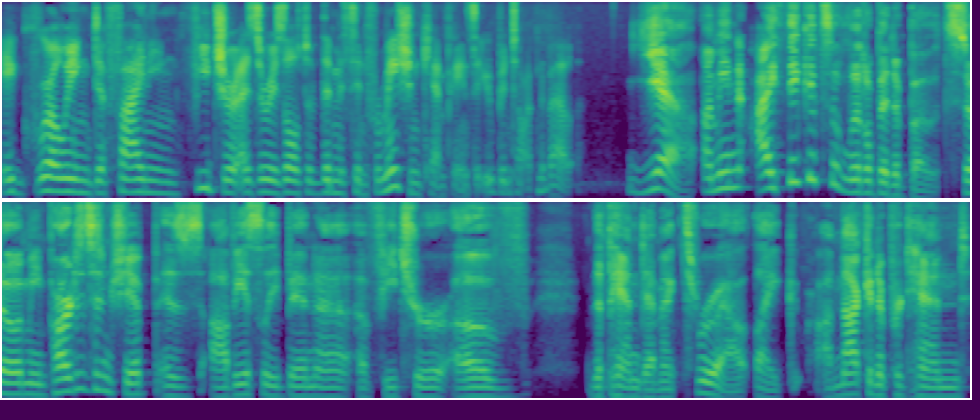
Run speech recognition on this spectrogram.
a growing defining feature as a result of the misinformation campaigns that you've been talking about? Yeah, I mean, I think it's a little bit of both. So, I mean, partisanship has obviously been a, a feature of the pandemic throughout. Like, I'm not going to pretend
